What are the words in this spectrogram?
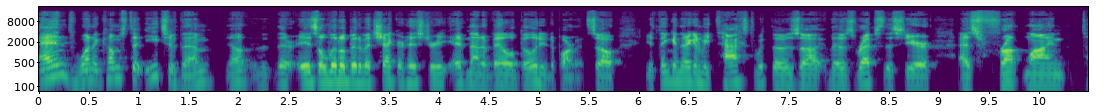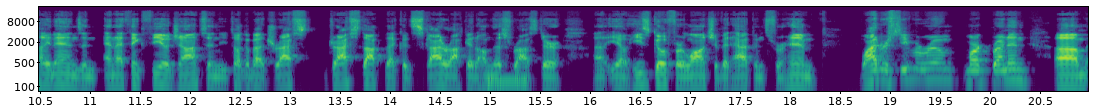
And when it comes to each of them, you know, there is a little bit of a checkered history in that availability department. So you're thinking they're going to be taxed with those uh, those reps this year as frontline tight ends, and and I think Theo Johnson. You talk about draft draft stock that could skyrocket on this mm-hmm. roster. Uh, you know, he's go for launch if it happens for him. Wide receiver room, Mark Brennan. Um,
